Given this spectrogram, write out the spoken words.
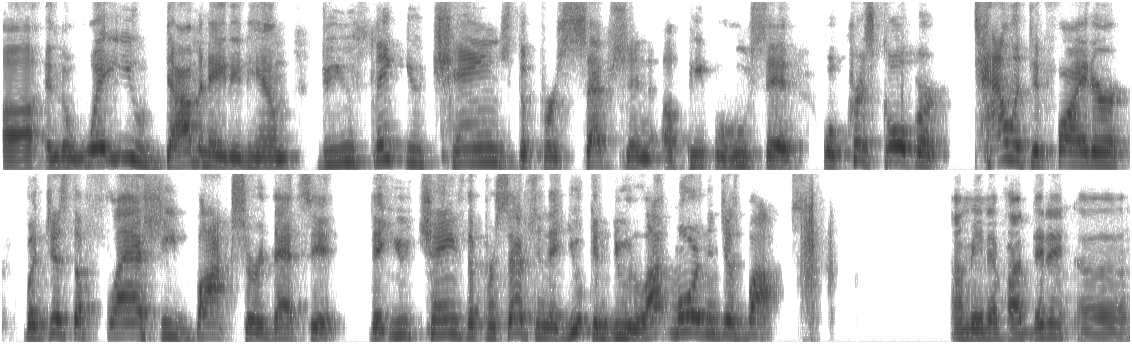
Uh, and the way you dominated him, do you think you changed the perception of people who said, well, Chris Colbert, talented fighter, but just a flashy boxer, that's it? That you changed the perception that you can do a lot more than just box? I mean, if I didn't, uh,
